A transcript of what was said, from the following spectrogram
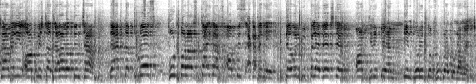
family of Mr. Jalaluddin Char, that the today's footballers, tigers of this academy, they will be played next day on 3 p.m. in Faridpur football tournament.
